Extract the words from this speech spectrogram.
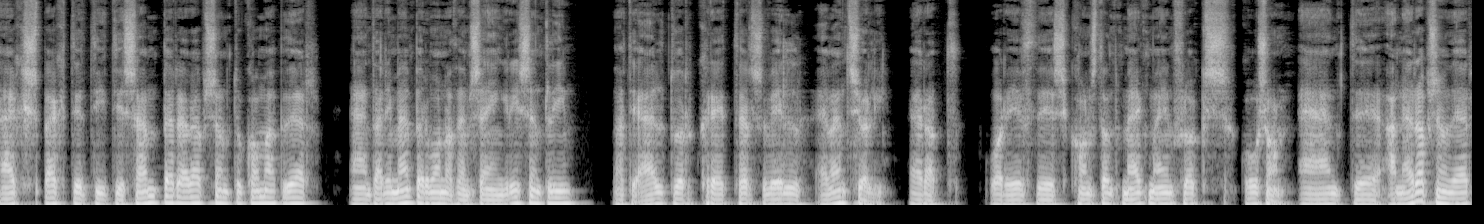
expected the December eruption to come up there, and I remember one of them saying recently that the Eldorp craters will eventually erupt, or if this constant magma influx goes on. And uh, an eruption there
